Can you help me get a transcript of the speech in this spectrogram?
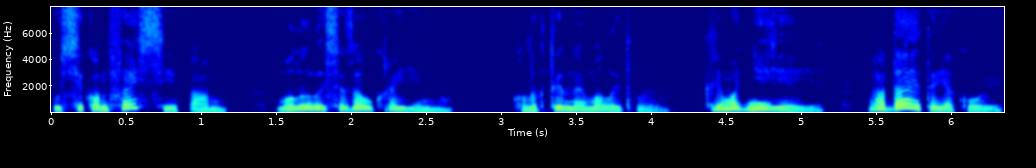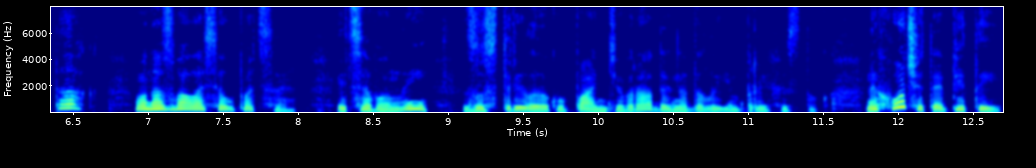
усі конфесії там молилися за Україну колективною молитвою, крім однієї. Гадаєте, якої? Так, вона звалася УПЦ. І це вони зустріли окупантів раду і надали їм прихисток. Не хочете піти?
